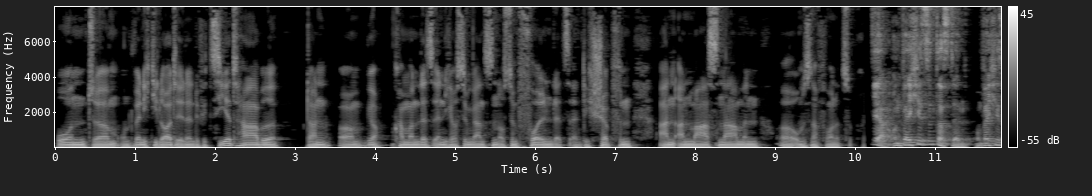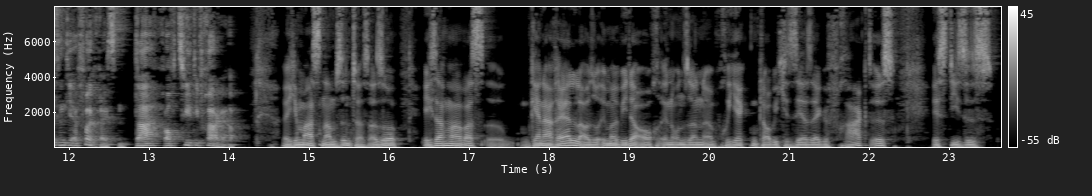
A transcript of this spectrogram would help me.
Und, ähm, und wenn ich die Leute identifiziert habe, dann ähm, ja, kann man letztendlich aus dem Ganzen, aus dem Vollen letztendlich schöpfen an, an Maßnahmen, äh, um es nach vorne zu bringen. Ja, und welche sind das denn? Und welche sind die erfolgreichsten? Darauf zielt die Frage ab. Welche Maßnahmen sind das? Also ich sag mal, was äh, generell, also immer wieder auch in unseren äh, Projekten, glaube ich, sehr, sehr gefragt ist, ist dieses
